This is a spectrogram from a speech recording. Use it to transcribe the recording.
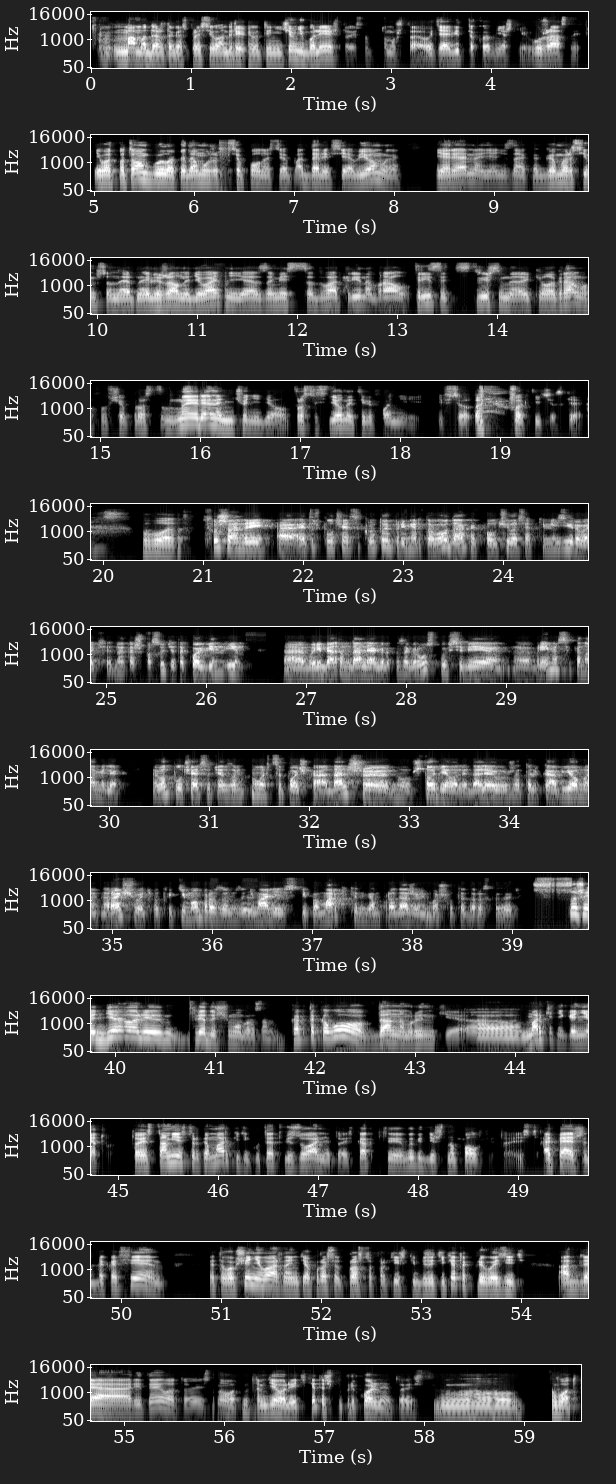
Мама даже тогда спросила, Андрей, ты ничем не болеешь? То есть, ну, потому что у тебя вид такой внешний ужасный. И вот потом было, когда мы уже все полностью отдали все объемы, я реально, я не знаю, как Гомер Симпсон, наверное, лежал на диване, я за месяца два-три набрал 30 с лишним э, килограммов вообще просто. Ну, я реально ничего не делал, просто сидел на телефоне и все, фактически. Вот. Слушай, Андрей, а это же получается крутой пример того, да, как получилось оптимизировать. Ну, это же, по сути, такой вин-вин. Э, вы ребятам дали загрузку, себе э, время сэкономили, и вот, получается, у тебя замкнулась цепочка. А дальше, ну, что делали? Далее уже только объемы наращивать. Вот каким образом занимались, типа, маркетингом, продажами? Можешь вот это рассказать? Слушай, делали следующим образом. Как такового в данном рынке э, маркетинга нету. То есть там есть только маркетинг, вот этот визуальный, то есть как ты выглядишь на полке. То есть, опять же, для кофеин это вообще не важно, они тебя просят просто практически без этикеток привозить, а для ритейла, то есть, ну вот мы там делали этикеточки прикольные, то есть, э, вот.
